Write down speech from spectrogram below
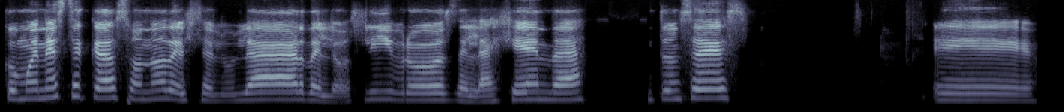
como en este caso, ¿no? Del celular, de los libros, de la agenda. Entonces, eh,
